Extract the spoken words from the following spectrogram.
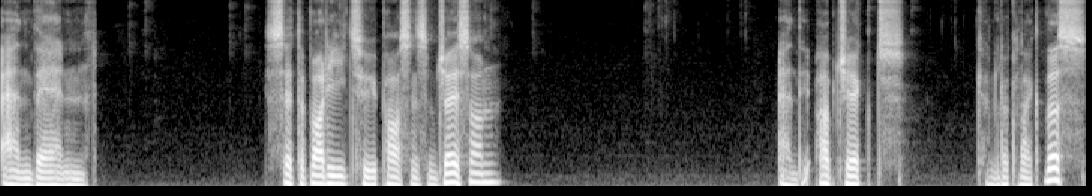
and then set the body to pass in some JSON, and the object can look like this.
